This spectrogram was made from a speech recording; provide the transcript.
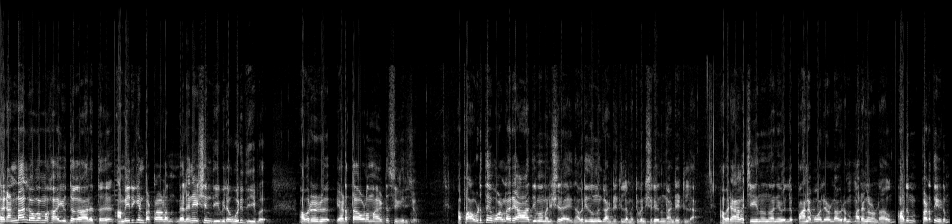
രണ്ടാം ലോക മഹായുദ്ധകാലത്ത് അമേരിക്കൻ പട്ടാളം മെലനേഷ്യൻ ദ്വീപിലെ ഒരു ദ്വീപ് അവരൊരു ഇടത്താവളമായിട്ട് സ്വീകരിച്ചു. അപ്പോൾ അവിടുത്തെ വളരെ ആദിമ മനുഷ്യരായിരുന്നു. അവരിതൊന്നും കണ്ടിട്ടില്ല. മറ്റു മനുഷ്യരെയൊന്നും കണ്ടിട്ടില്ല. അവരാകെ ചെയ്യുന്നതെന്ന് പറഞ്ഞാൽ വലിയ പന പോലെയുള്ള ഒരു മരങ്ങളുണ്ടാകും. അതും പടത്തിയിടും.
